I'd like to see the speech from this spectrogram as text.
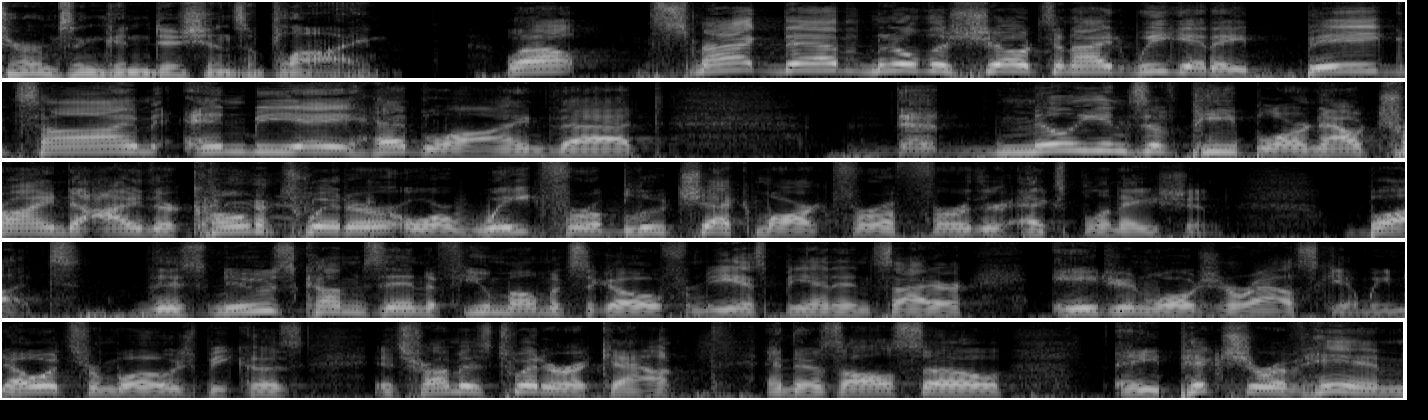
Terms and conditions apply. Well, smack dab middle of the show tonight, we get a big time NBA headline that that millions of people are now trying to either comb Twitter or wait for a blue check mark for a further explanation. But this news comes in a few moments ago from ESPN insider Adrian Wojnarowski. And we know it's from Woj because it's from his Twitter account. And there's also a picture of him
